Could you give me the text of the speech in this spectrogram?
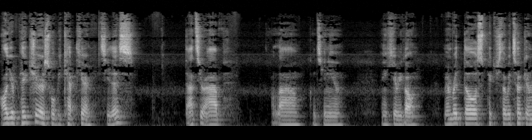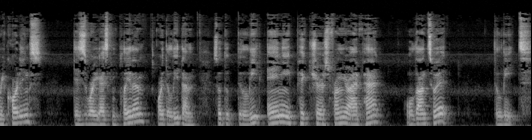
All your pictures will be kept here. See this? That's your app. Allow, continue. And here we go. Remember those pictures that we took in recordings? This is where you guys can play them or delete them. So to delete any pictures from your iPad, hold on to it, delete.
